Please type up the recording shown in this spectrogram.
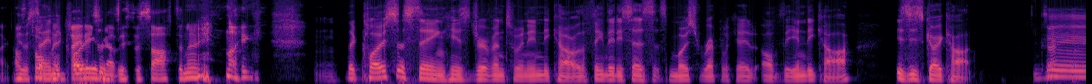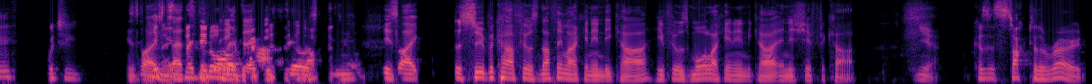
Like, I was, was saying talking to the JD about this this afternoon. like, mm. The closest thing he's driven to an IndyCar, or the thing that he says that's most replicated of the IndyCar, is his go kart. exactly. Mm. Which he, He's like know, that's they the did all that he feels. stuff and- He's like the supercar feels nothing like an IndyCar. He feels more like an IndyCar in his shifter kart. Yeah, because it's stuck to the road,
